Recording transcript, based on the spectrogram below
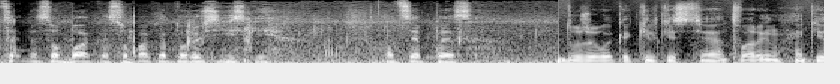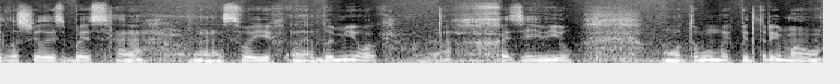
Це не собака, собака то російський, а це пес. Дуже велика кількість е, тварин, які лишились без е, е, своїх домівок, хазяївів. Тому ми їх підтримуємо,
